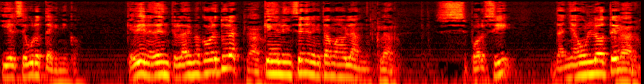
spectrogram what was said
y el seguro técnico, que viene dentro de la misma cobertura, Claro. que es el incendio del que estamos hablando. Claro, Si por si dañas un lote, claro.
